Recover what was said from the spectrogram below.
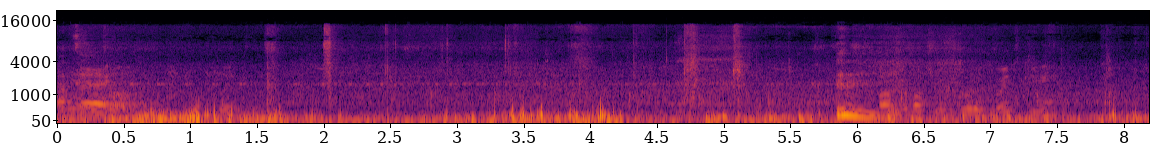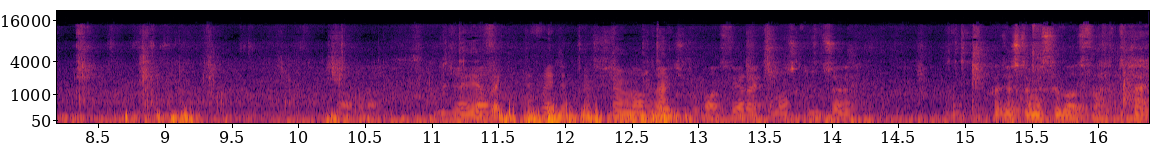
Jacek. Pan zobaczył z góry płytki. Dobra. Ja Idziemy. wej- ja wejdę pierwszy, No może? wejdź chyba, otwieraj, klucze. Chociaż tam jest chyba otwarte. Tak.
